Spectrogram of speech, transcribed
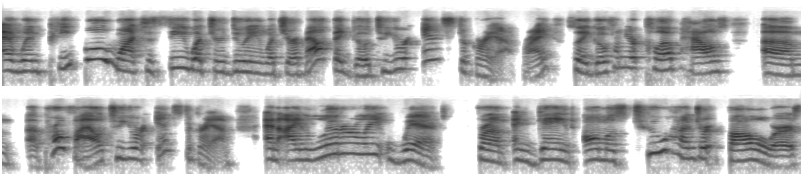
And when people want to see what you're doing, what you're about, they go to your Instagram, right? So they go from your Clubhouse um, profile to your Instagram. And I literally went from and gained almost 200 followers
